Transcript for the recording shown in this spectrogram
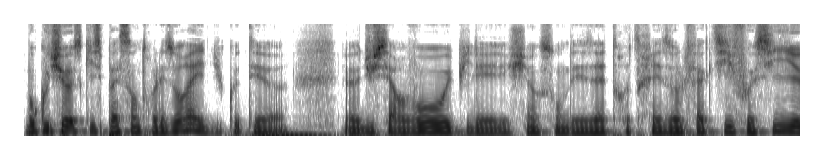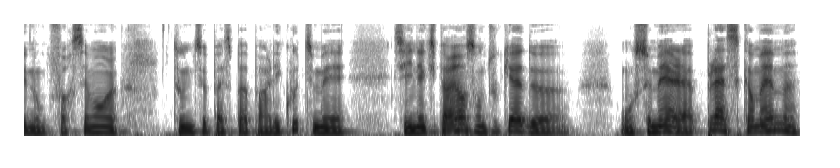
beaucoup de choses qui se passent entre les oreilles, du côté euh, euh, du cerveau, et puis les, chiens sont des êtres très olfactifs aussi, donc forcément, tout ne se passe pas par l'écoute, mais c'est une expérience en tout cas de, où on se met à la place quand même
